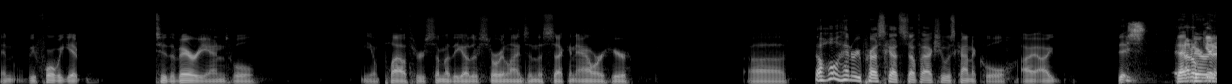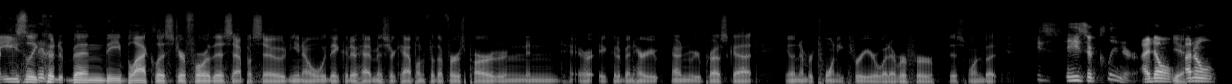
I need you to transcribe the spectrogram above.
And before we get to the very end, we'll you know plow through some of the other storylines in the second hour here. Uh, the whole Henry Prescott stuff actually was kind of cool. I, I I that very easily could have been the blacklister for this episode. You know, they could have had Mr. Kaplan for the first part, and, and it could have been Harry Henry Prescott, you know, number twenty three or whatever for this one. But He's he's a cleaner. I don't. Yeah. I don't.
